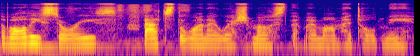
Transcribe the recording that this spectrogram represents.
Of all these stories, that's the one I wish most that my mom had told me.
